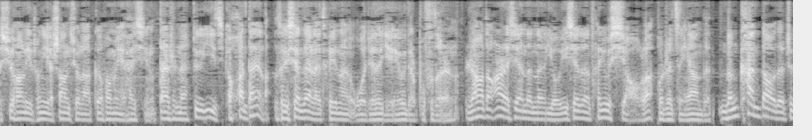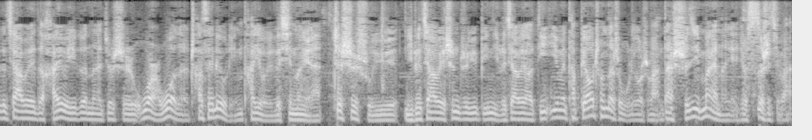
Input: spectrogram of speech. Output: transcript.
续航里程也上去了，各方面也还行。但是呢，这个 E 级要换代了，所以现在来推呢，我觉得也有点不负责任了。然后到二线的呢，有一些呢，它又小了或者怎样的，能看到的这个价位的还有一个呢，就是沃尔沃的 x C 六零，它有一个新能源，这是属于你这价位，甚至于比你的价位要低，因为它标称的是五六十万，但实际卖呢也就四十几万。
